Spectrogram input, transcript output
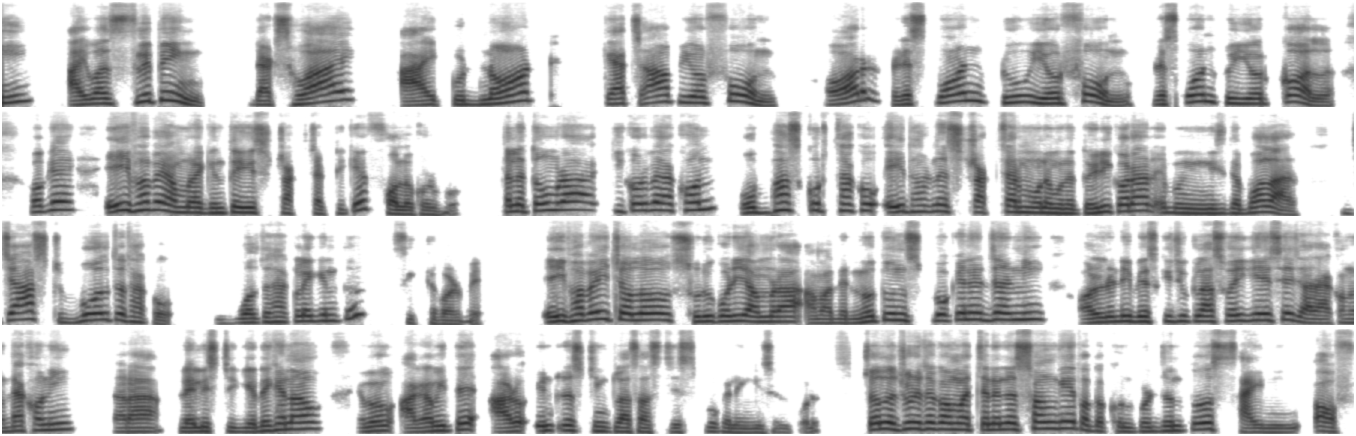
I was sleeping that's why I could not catch up your phone or respond to your phone respond to your call okay এইভাবে আমরা কিন্তু এই স্ট্রাকচারটিকে ফলো করব। তাহলে তোমরা কি করবে এখন? অভ্যাস করতে থাকো এই ধরনের স্ট্রাকচার মনে মনে তৈরি করার এবং ইংরেজিতে বলার। জাস্ট বলতে থাকো। বলতে থাকলে কিন্তু শিখতে পারবে। এইভাবেই চলো, শুরু করি আমরা আমাদের নতুন স্পোকেনের জার্নি অলরেডি বেশ কিছু ক্লাস হয়ে গিয়েছে, যারা এখনও দেখনি তারা প্লেলিস্টে গিয়ে দেখে নাও এবং আগামীতে আরও ইন্টারেস্টিং ক্লাস আসছে স্পোকেন ইংলিশের উপরে। চলো জুড়ে থাকো আমার চ্যানেলের সঙ্গে, ততক্ষণ পর্যন্ত সাইনিং অফ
